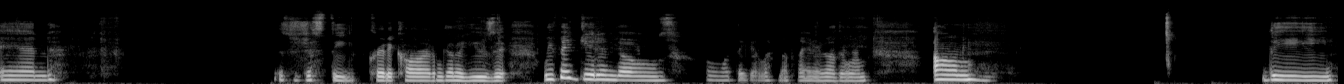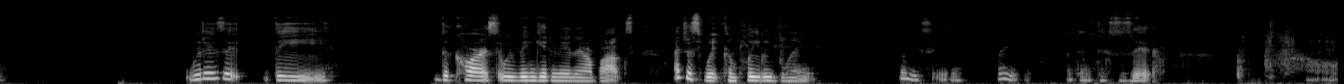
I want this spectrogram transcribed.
And this is just the credit card. I'm going to use it. We've been getting those Oh, I think I left my plan in another room. Um, the what is it? The the cards that we've been getting in our box. I just went completely blank. Let me see. Wait, I think this is it. Oh.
